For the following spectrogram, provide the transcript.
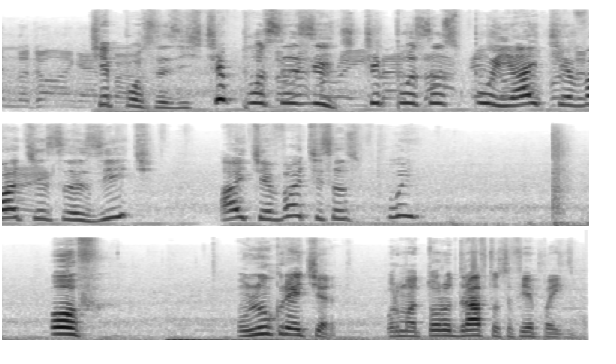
in the dying Ce embers. poți să zici? Ce poți să zici? Ce poți să spui? Ai ceva ce să zici? Ai ceva ce să spui? Of. Un lucru e cert. Următorul draft o să fie pe Xbox.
